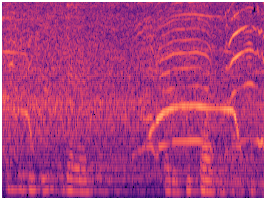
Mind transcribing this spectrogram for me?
Thank you for being together It is historically significant.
